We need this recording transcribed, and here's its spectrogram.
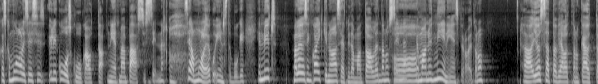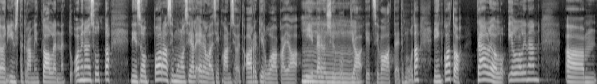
koska mulla oli siis, siis yli kuusi kuukautta niin, että mä en päässyt sinne. Oh. Siellä mulla oli joku Instabugi. Ja nyt mä löysin kaikki ne asiat, mitä mä oon tallentanut sinne, Oh. ja mä oon nyt niin inspiroitunut. Ää, Jos sä et ole vielä ottanut käyttöön Instagramin tallennettu ominaisuutta, niin se on paras ja mulla on siellä erilaisia kansioita, arkiruoka ja piiperysjutut ja vitsi vaatteet ja muuta. Niin kato, täällä oli ollut illallinen, ähm,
